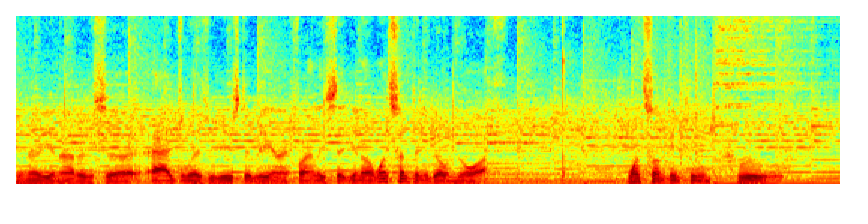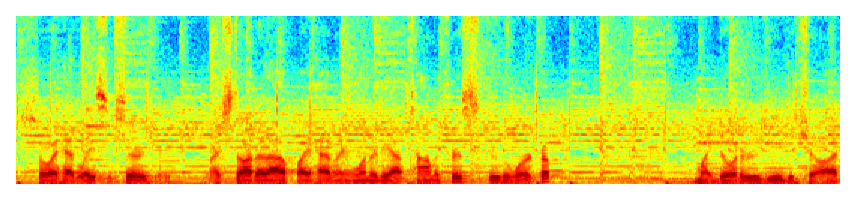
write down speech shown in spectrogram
you know, you're not as uh, agile as you used to be. And I finally said, you know, I want something to go north. I want something to improve. So I had LASIK surgery. I started out by having one of the optometrists do the workup. My daughter reviewed the chart.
